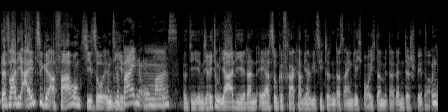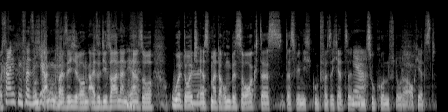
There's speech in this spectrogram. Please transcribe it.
das war die einzige Erfahrung, die so in Unsere die beiden Omas, die in die Richtung, ja, die dann eher so gefragt haben, ja, wie sieht denn das eigentlich bei euch dann mit der Rente später Und aus? Krankenversicherung. Und Krankenversicherung. Also die waren dann eher so urdeutsch ja. erstmal darum besorgt, dass dass wir nicht gut versichert sind ja. in Zukunft oder auch jetzt.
